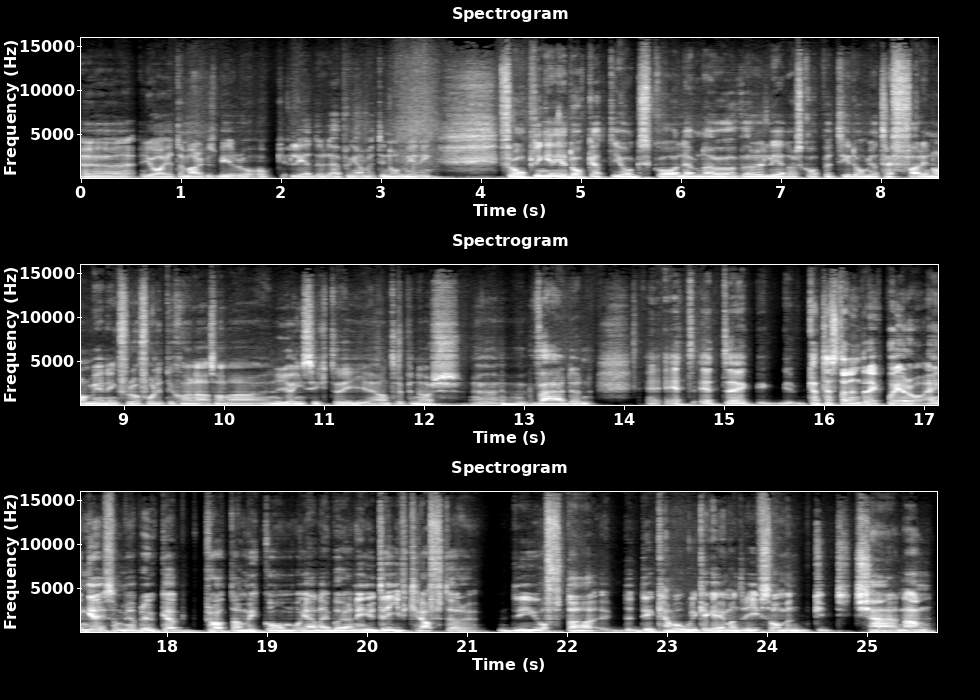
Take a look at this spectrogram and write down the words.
Eh, jag heter Marcus Birro och leder det här programmet i någon mening. Förhoppningen är dock att jag ska lämna över ledarskapet till de jag träffar i någon mening för att få lite sköna sådana nya insikter i entreprenörsvärlden. Eh, ett, ett, kan testa den direkt på er då. En grej som jag brukar prata mycket om och gärna i början är ju drivkrafter. Det är ju ofta, det kan vara olika grejer man drivs av, men kärnan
